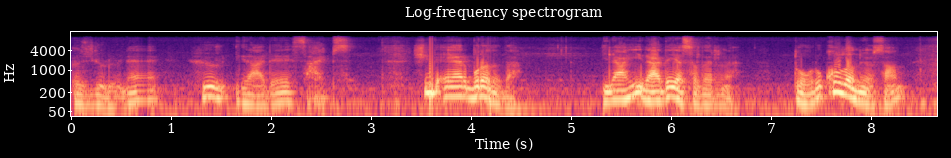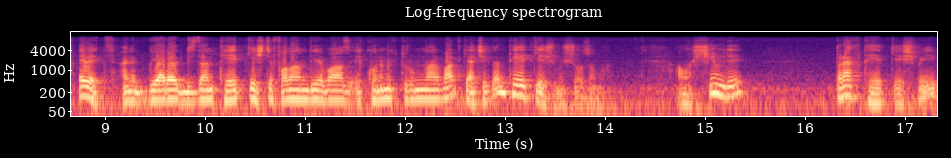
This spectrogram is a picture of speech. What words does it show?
özgürlüğüne, hür iradeye sahipsin. Şimdi eğer burada da ilahi irade yasalarını doğru kullanıyorsan evet hani bir ara bizden teğet geçti falan diye bazı ekonomik durumlar vardı. Gerçekten teğet geçmiş o zaman. Ama şimdi bırak teğet geçmeyi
